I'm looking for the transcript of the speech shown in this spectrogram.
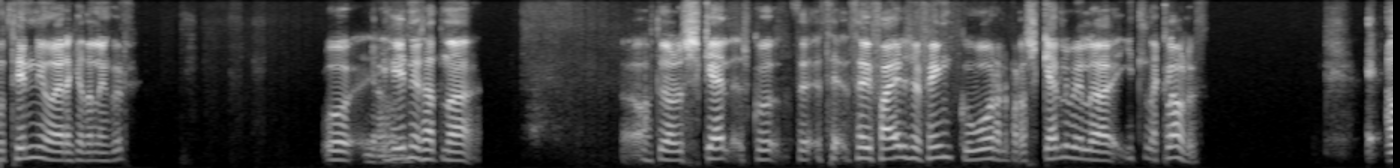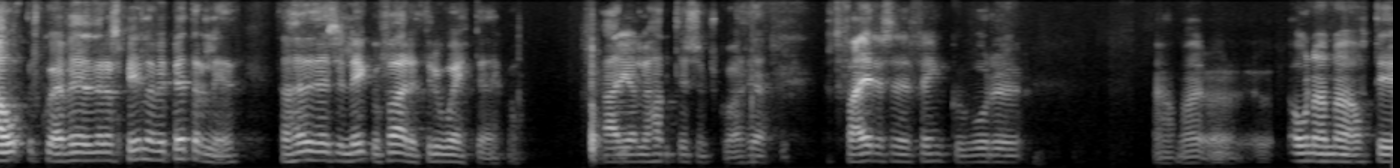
Moutinho er ekki þetta lengur. Og hinn er hérna áttu að skel, sko, þau færi sem fengu voru alveg bara skelvilega illa kláruð á, sko, ef við hefum verið að spila við betra lið þá hefði þessi leikur farið 3-1 eða eitthvað. Það er ég alveg handvissum sko, af því að færi sem þeir fengu voru, já, maður, Ónana átti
